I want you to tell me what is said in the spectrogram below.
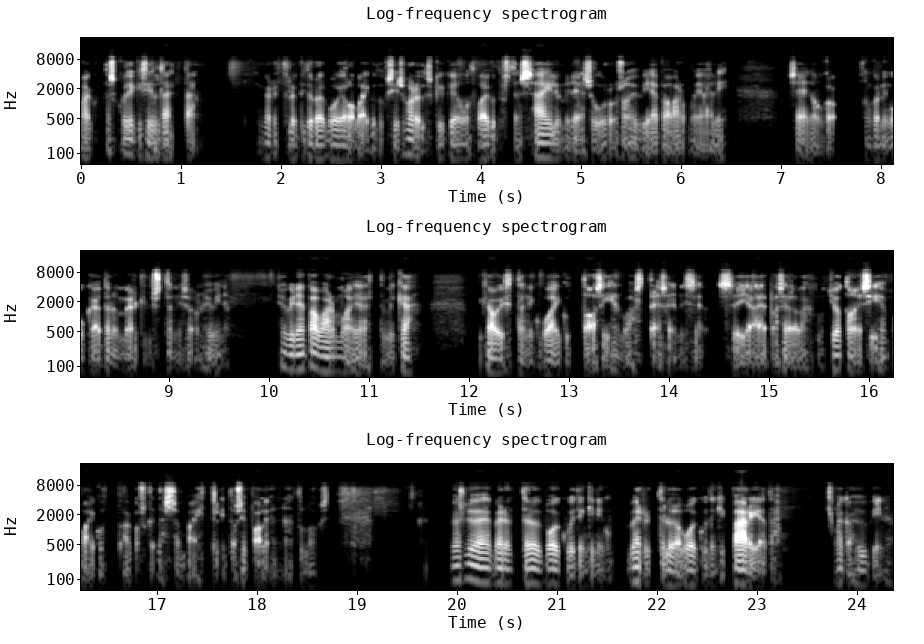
Vaikuttaisi kuitenkin siltä, että verryttelypituudella voi olla vaikutuksia suorituskykyyn, mutta vaikutusten säilyminen ja suuruus on hyvin epävarmoja, eli se, että onko, onko niin kuin käytännön merkitystä, niin se on hyvin, hyvin epävarmaa ja että mikä, mikä oikeastaan niin vaikuttaa siihen vasteeseen, niin se, se jää epäselväksi, mutta jotain siihen vaikuttaa, koska tässä vaihteli tosi paljon nämä tulokset. Myös lyhyen verryttely voi kuitenkin, niin verryttelyllä voi kuitenkin pärjätä aika hyvin.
